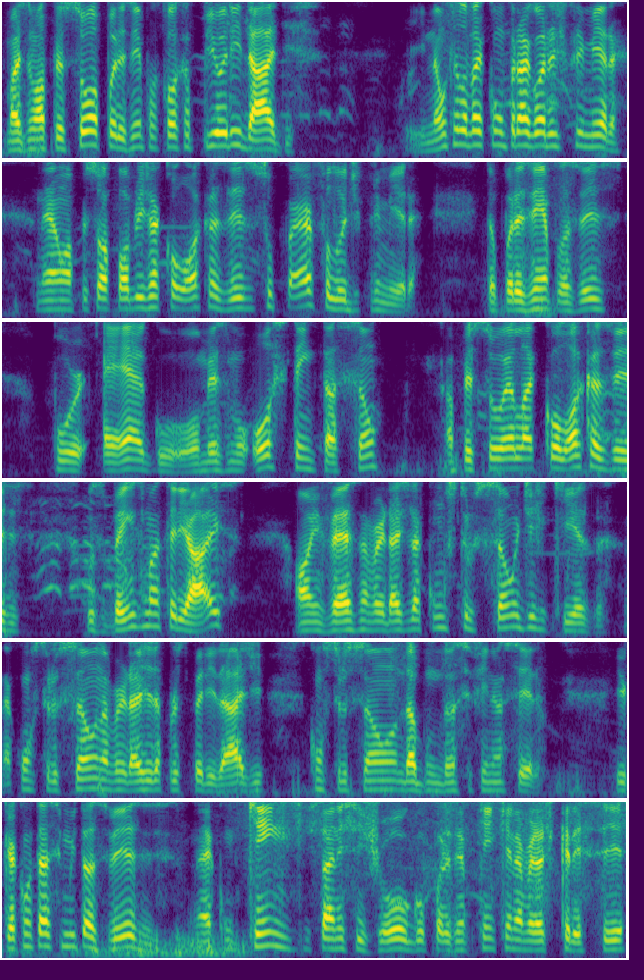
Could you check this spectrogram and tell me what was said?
Mas uma pessoa, por exemplo, coloca prioridades. E não que ela vai comprar agora de primeira, né? Uma pessoa pobre já coloca às vezes supérfluo de primeira. Então, por exemplo, às vezes por ego ou mesmo ostentação, a pessoa ela coloca às vezes os bens materiais ao invés, na verdade, da construção de riqueza, da construção, na verdade, da prosperidade, construção da abundância financeira. E o que acontece muitas vezes, né, com quem está nesse jogo, por exemplo, quem quer, na verdade, crescer,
